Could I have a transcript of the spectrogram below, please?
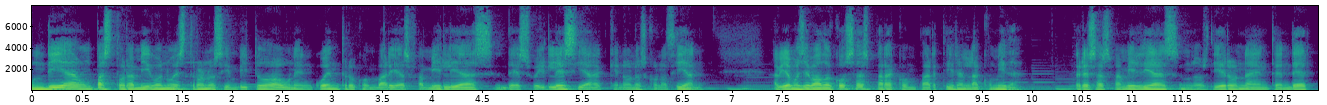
un día un pastor amigo nuestro nos invitó a un encuentro con varias familias de su iglesia que no nos conocían. Habíamos llevado cosas para compartir en la comida, pero esas familias nos dieron a entender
